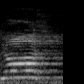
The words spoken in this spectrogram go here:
Come on.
